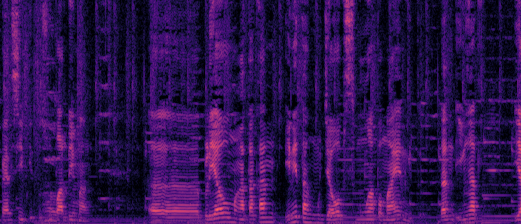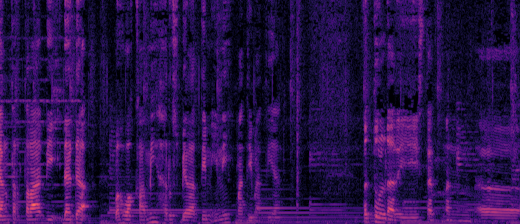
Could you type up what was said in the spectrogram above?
Persib gitu, Oh. Supardi Mang. Eh, beliau mengatakan ini tanggung jawab semua pemain gitu. Dan ingat yang tertera di dada bahwa kami harus bela tim ini mati-matian. Betul dari statement eh,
